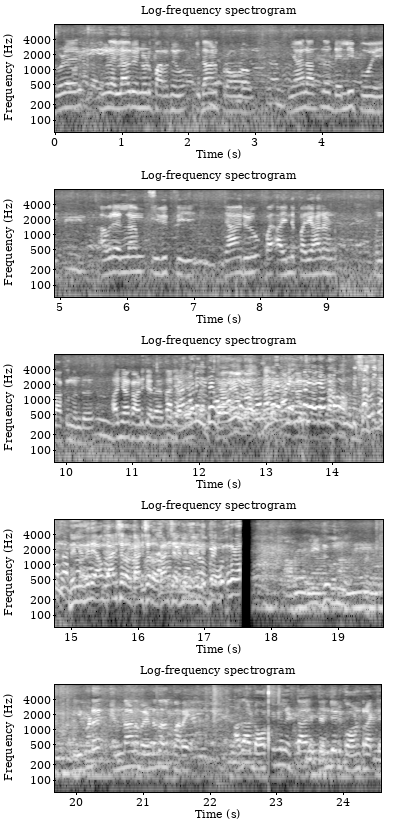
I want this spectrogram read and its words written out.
ഇവിടെ നിങ്ങൾ എല്ലാവരും എന്നോട് പറഞ്ഞു ഇതാണ് പ്രോബ്ലം ഞാൻ അന്ന് ഡൽഹി പോയി. അവരെല്ലാം ഇരുത്തി ഞാനൊരു അതിന്റെ അതിന്റെ പരിഹാരം ഉണ്ടാക്കുന്നുണ്ട്. അത് ഞാൻ കാണിച്ചു തരാം. എന്താ ചെയ്യാൻ ഞങ്ങൾ ഇത് ചെയ്യണം? വിശ്വസിക്കുന്നു ഇത് ഒന്ന് ഇവിടെ എന്താണ് വേണ്ടത് അത് പറയാം. അത് ആ ഡോക്യുമെന്റ് ഇട്ടാൽ എന്റെ ഒരു കോൺട്രാക്ട്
